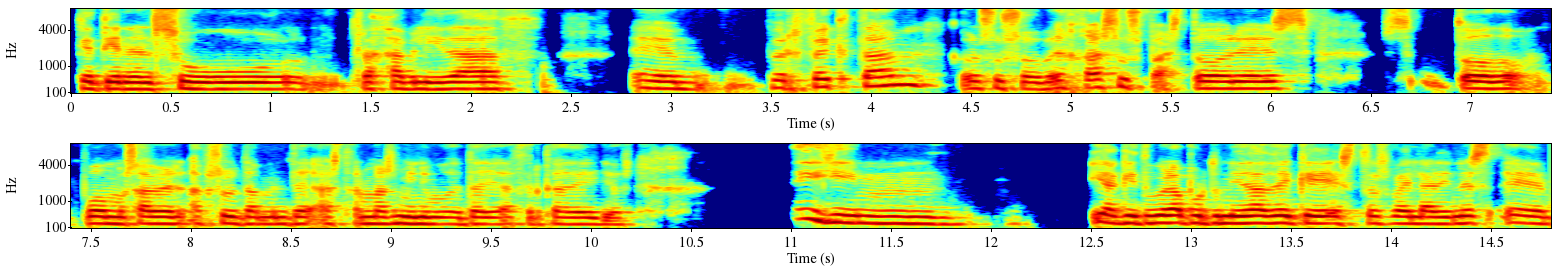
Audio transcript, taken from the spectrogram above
que tienen su trazabilidad eh, perfecta, con sus ovejas, sus pastores, todo. Podemos saber absolutamente hasta el más mínimo detalle acerca de ellos. Y, y aquí tuve la oportunidad de que estos bailarines eh,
